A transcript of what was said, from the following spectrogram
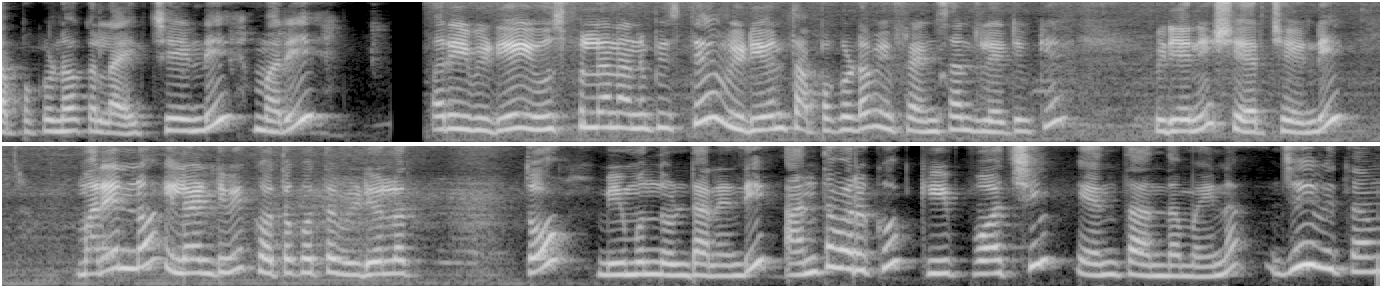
తప్పకుండా ఒక లైక్ చేయండి. మరి మరి ఈ వీడియో యూస్ఫుల్ అని అనిపిస్తే వీడియోని తప్పకుండా మీ ఫ్రెండ్స్ అండ్ రిలేటివ్కి వీడియోని షేర్ చేయండి. మరెన్నో ఇలాంటివి కొత్త కొత్త వీడియోలతో మీ ముందు ఉంటానండి. అంతవరకు కీప్ వాచింగ్. ఎంత అందమైన జీవితం.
